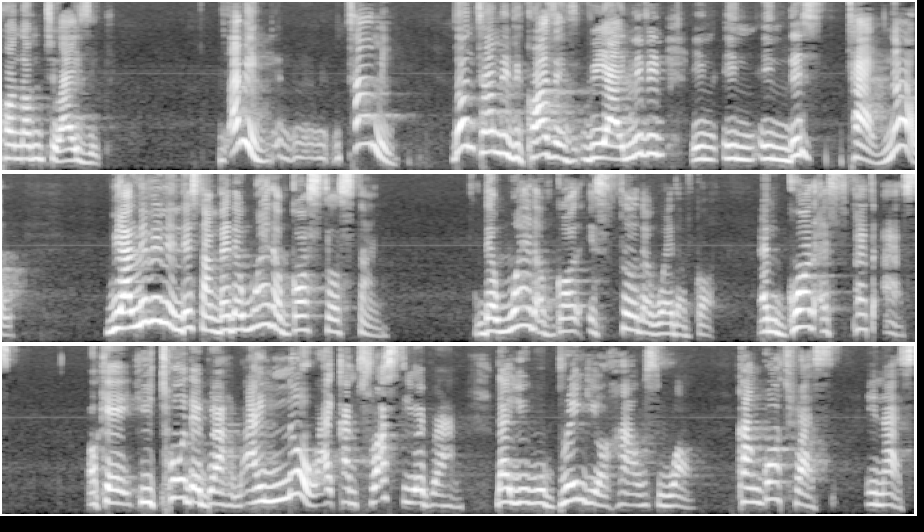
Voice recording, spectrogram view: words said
condom to Isaac? I mean, tell me. Don't tell me because we are living in, in, in this time. No. We are living in this time, but the word of God still stands. The word of God is still the word of God. And God expects us. Okay, he told Abraham, I know I can trust you, Abraham, that you will bring your house well. Can God trust in us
